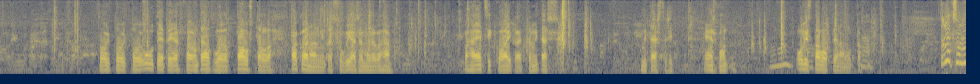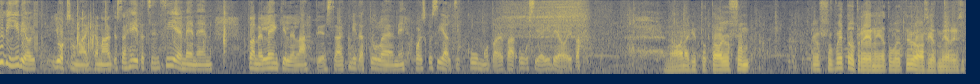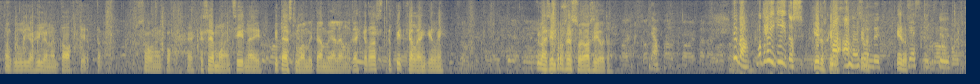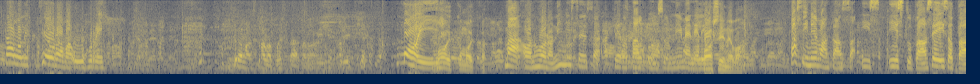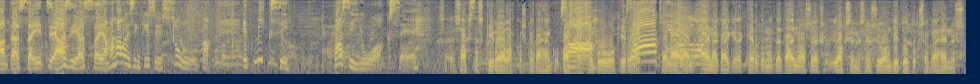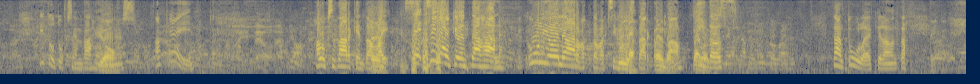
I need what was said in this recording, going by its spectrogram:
toi, toi, toi UTTF on tältä vuodelta taustalla takana, niin tässä on vielä semmoinen vähän, vähän etsikkoaika, että mitäs, mitäs sitten ensi vuonna olisi tavoitteena, mutta Tuleeko sinulla hyviä ideoita juoksun aikana, että jos sä heität sen siemenen tuonne lenkille lähtiessä, että mitä tulee, niin voisiko sieltä sitten kummuta jotain uusia ideoita? no ainakin tota, jos on jos on vetotreeni ja tulee työasiat mieleen, niin sitten on kyllä liian hiljainen tahti, että se on niinku ehkä semmoinen, että siinä ei pitäisi tulla mitään mieleen, mutta ehkä taas sitten pitkällä lenkillä, niin kyllä siinä prosessoi asioita. Joo. Hyvä, mutta hei kiitos. Kiitos, kiitos. Mä annan sun Kiitos. nyt Kiitos. keskittyy. Täällä oli seuraava uhri. Moi! Moikka, moikka. Mä oon huono nimissä, jos sä kerrot alkuun sun nimen. Eli Pasineva. Pasi Nevan kanssa is- istutaan, seisotaan tässä itse asiassa. Ja mä haluaisin kysyä sulta, että miksi Pasi juoksee? Se- Saaks tässä kiroilla, koska tähän vastauksen kuuluu kiroilla. Saa Se on aina, kiroilla. aina kaikille kertonut, että ainoa syöks- juoksemisen syy on vitutuksen vähennys. Vitutuksen vähennys. Okei. Haluatko tarkentaa En. vai se, sen jälkeen tähän kuulijoille arvattavaksi, Kyllä, mitä se tarkoittaa? näin on, näin on. Kiitos. Täällä tuulee kyllä, mutta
